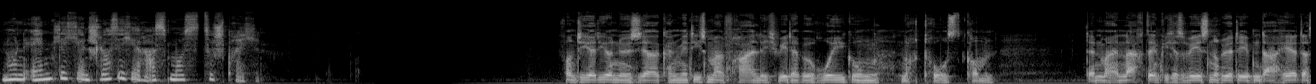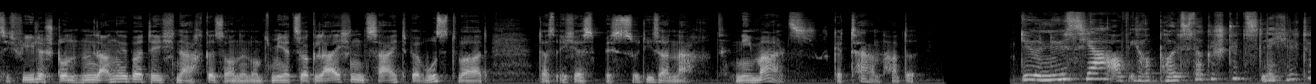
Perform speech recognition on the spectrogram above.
Nun endlich entschloss sich Erasmus zu sprechen. Von dir, Dionysia, kann mir diesmal freilich weder Beruhigung noch Trost kommen, denn mein nachdenkliches Wesen rührt eben daher, dass ich viele Stunden lang über dich nachgesonnen und mir zur gleichen Zeit bewusst ward, dass ich es bis zu dieser Nacht niemals getan hatte. Dionysia auf ihre Polster gestützt lächelte.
